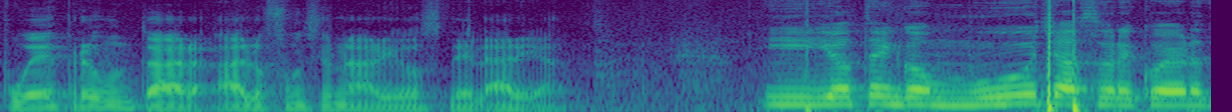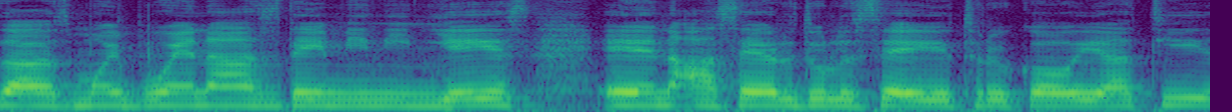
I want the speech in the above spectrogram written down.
puedes preguntar a los funcionarios del área. Y yo tengo muchas recuerdas muy buenas de mi niñez en hacer dulce y truco. ¿Y a ti,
